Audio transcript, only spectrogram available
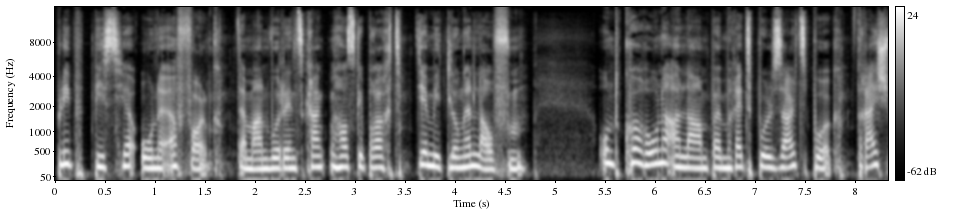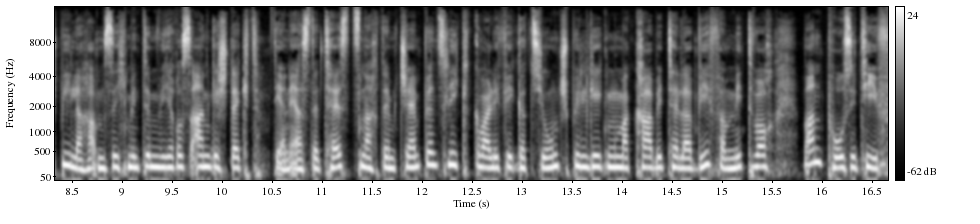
blieb bisher ohne Erfolg. Der Mann wurde ins Krankenhaus gebracht. Die Ermittlungen laufen und Corona-Alarm beim Red Bull Salzburg. Drei Spieler haben sich mit dem Virus angesteckt. Deren erste Tests nach dem Champions League Qualifikationsspiel gegen Maccabi Tel Aviv am Mittwoch waren positiv.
